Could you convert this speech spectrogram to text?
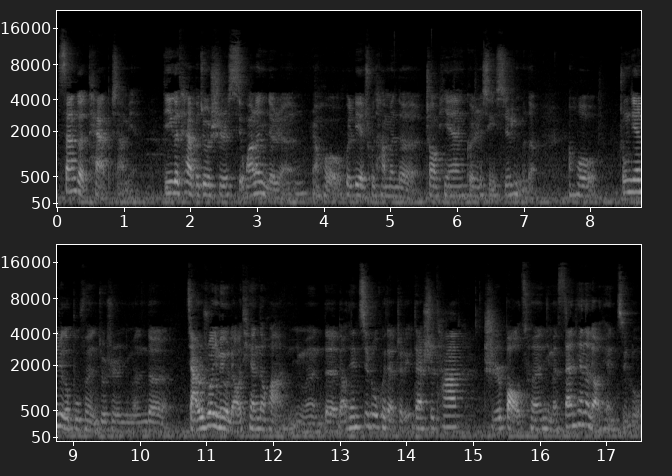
三个 tab 下面。第一个 tab 就是喜欢了你的人，然后会列出他们的照片、个人信息什么的。然后中间这个部分就是你们的，假如说你们有聊天的话，你们的聊天记录会在这里，但是它只保存你们三天的聊天记录，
